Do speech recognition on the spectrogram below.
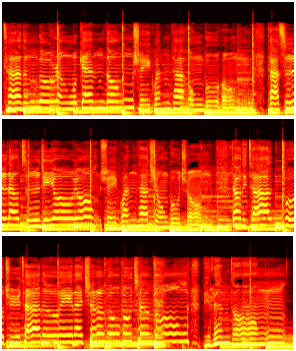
他能够让我感动，谁管他红不红？他知道自己有用，谁管他穷不穷？到底他的过去，他的未来，成功不成功？没人懂。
